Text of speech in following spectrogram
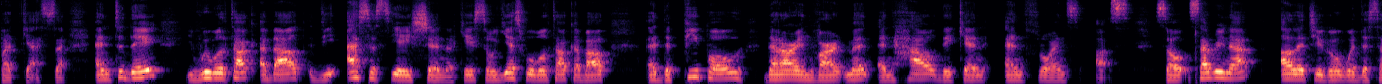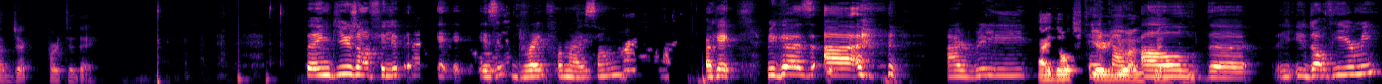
podcasts. And today we will talk about the association. Okay, so yes, we will talk about uh, the people that are environment and how they can influence us. So Sabrina, I'll let you go with the subject for today. Thank you, Jean Philippe. Is it great for my song? Okay, because uh, I really I don't hear you on all the. You don't hear me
